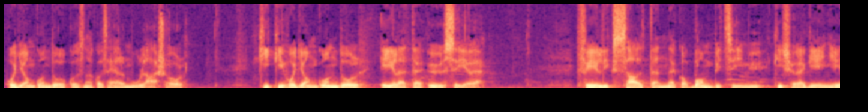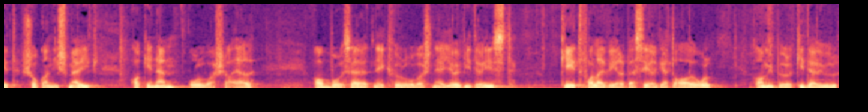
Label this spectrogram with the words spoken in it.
hogyan gondolkoznak az elmúlásról. Ki-ki hogyan gondol élete őszére. Félix Saltennek a Bambi című kis regényét sokan ismerik, aki nem, olvassa el. Abból szeretnék felolvasni egy rövid részt. Két falevél beszélget arról, amiből kiderül,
